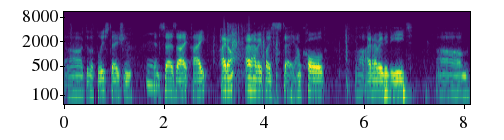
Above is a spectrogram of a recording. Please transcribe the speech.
uh, to the police station and says, I, I, I don't, I don't have any place to stay, I'm cold, uh, I don't have anything to eat, um,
